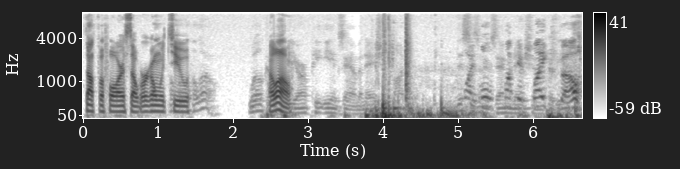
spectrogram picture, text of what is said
stuff before, so we're going to... Hello. Welcome Hello. to the RPE examination module. This My is whole fucking examination mic for the fell.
